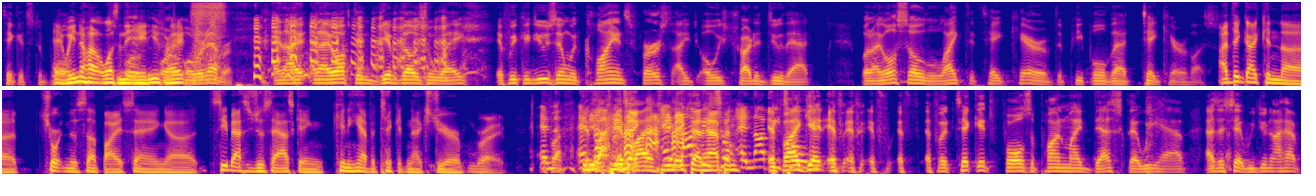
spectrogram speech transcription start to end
tickets to. Hey, we know how it was in the or- 80s, or, right? Or whatever. and I and I often give those away. If we could use them with clients first, I always try to do that. But I also like to take care of the people that take care of us. I think I can uh, shorten this up by saying uh, Sebas is just asking, can he have a ticket next year? Right. And, I- and Can you- not- can you make- can you make that happen? told- be if I get if, if if if if a ticket falls upon my desk that we have, as I said, we do not have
